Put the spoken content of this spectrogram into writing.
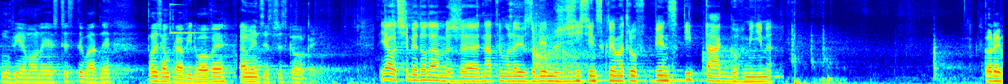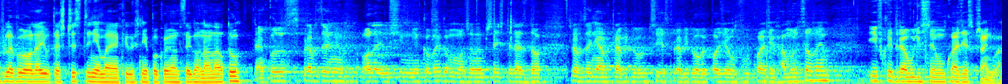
mówiłem, olej jest czysty, ładny, poziom prawidłowy, a więc jest wszystko ok. Ja od siebie dodam, że na tym oleju zrobiłem już 10 tysięcy kilometrów, więc i tak go wymienimy. Korek wlewu oleju też czysty, nie ma jakiegoś niepokojącego nalotu. Tak, po sprawdzeniu oleju silnikowego możemy przejść teraz do sprawdzenia, czy jest prawidłowy poziom w układzie hamulcowym i w hydraulicznym układzie sprzęgła.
